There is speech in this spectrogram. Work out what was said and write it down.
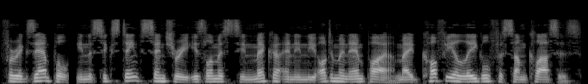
For example, in the 16th century Islamists in Mecca and in the Ottoman Empire made coffee illegal for some classes.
